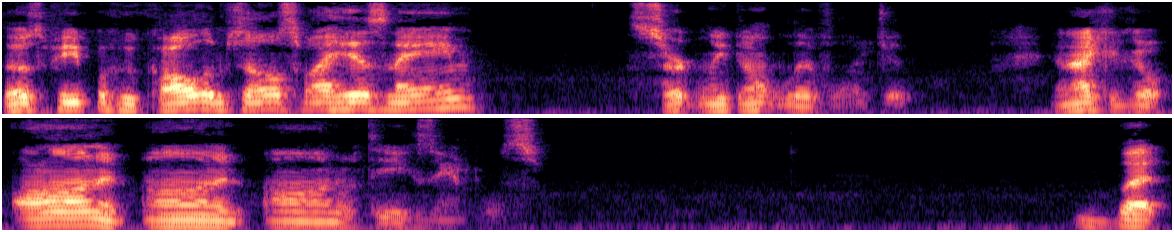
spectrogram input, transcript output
Those people who call themselves by his name certainly don't live like it. And I could go on and on and on with the examples. But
